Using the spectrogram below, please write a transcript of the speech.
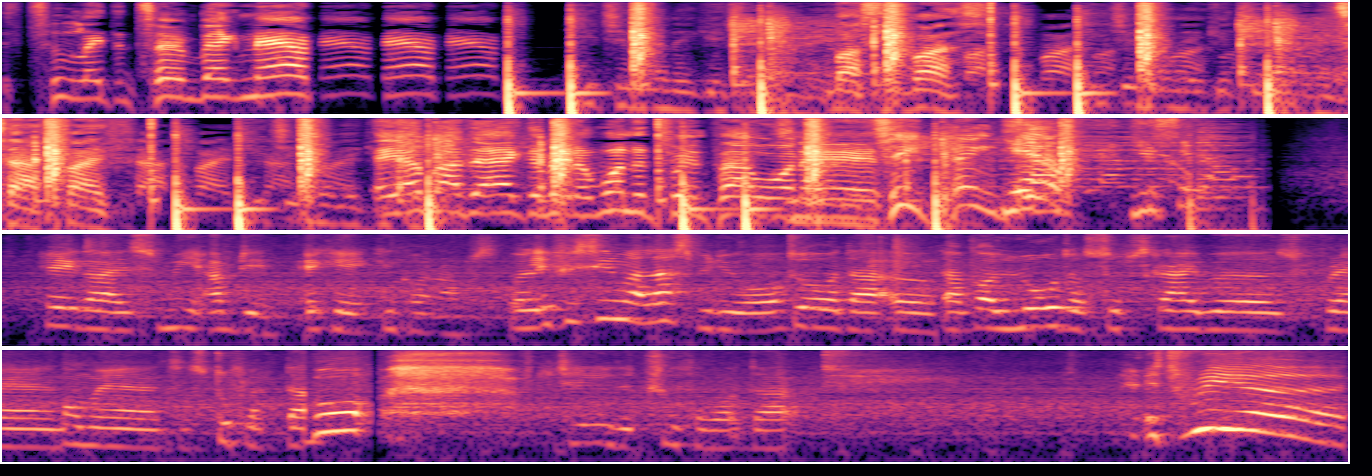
It's too late to turn back now. Now, now, now. Get your money, get your money. Bust, bust. Get your money, get your money. Top five. Get your money, Hey, I'm about to activate a Wonder Twin power on the ass. T-Pain, Yeah. you Hey guys, me Abdin, aka King Kong Abs. Well, if you seen my last video, you saw that um, I got loads of subscribers, friends, comments, and stuff like that. But I have to tell you the truth about that. It's real.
